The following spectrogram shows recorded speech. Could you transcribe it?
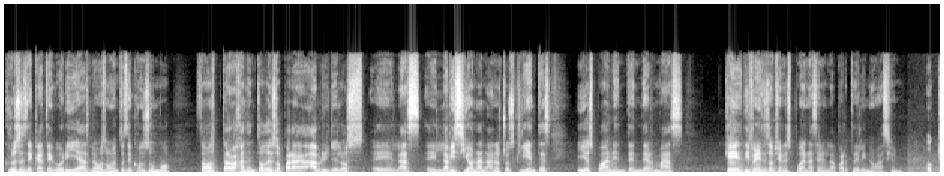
cruces de categorías, nuevos momentos de consumo Estamos trabajando en todo eso para abrirle los, eh, las, eh, la visión a, nuestros clientes y ellos puedan entender más qué diferentes opciones pueden hacer en la parte de la innovación. Ok,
